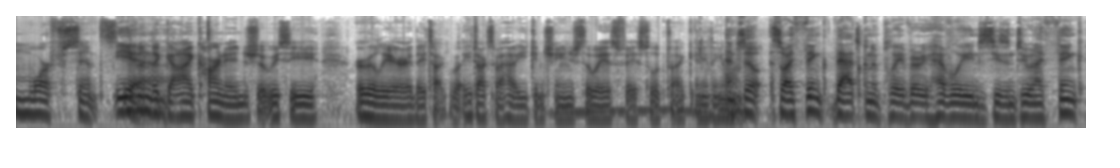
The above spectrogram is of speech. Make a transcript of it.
morph synths. Yeah. Even the guy Carnage that we see earlier, they talk about. He talks about how he can change the way his face to look like anything. He and wants. so so I think that's going to play very heavily into season two, and I think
